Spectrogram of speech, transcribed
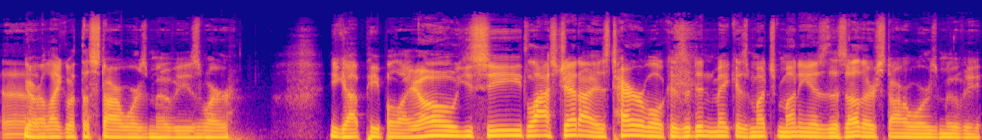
Uh, or like with the star wars movies where you got people like oh you see last jedi is terrible because it didn't make as much money as this other star wars movie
